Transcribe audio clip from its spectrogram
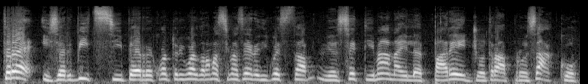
3 i servizi per quanto riguarda la massima serie di questa eh, settimana, il pareggio tra Prosacco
